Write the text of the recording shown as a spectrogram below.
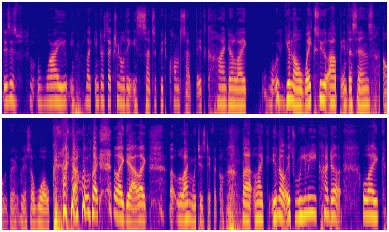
this is why like intersectionality is such a good concept it kind of like you know wakes you up in the sense oh we're, we're so woke i know like like yeah like uh, language is difficult but like you know it's really kind of like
